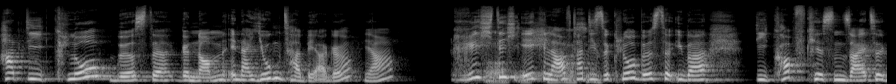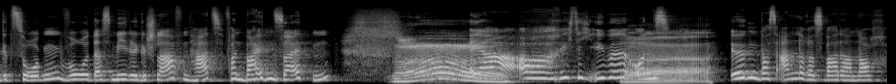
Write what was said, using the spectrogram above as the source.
hat die Klobürste genommen in der Jugendherberge, ja. Richtig du ekelhaft, hat diese Klobürste über die Kopfkissenseite gezogen, wo das Mädel geschlafen hat, von beiden Seiten. Ja, oh, richtig übel. Und Ah. irgendwas anderes war da noch.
